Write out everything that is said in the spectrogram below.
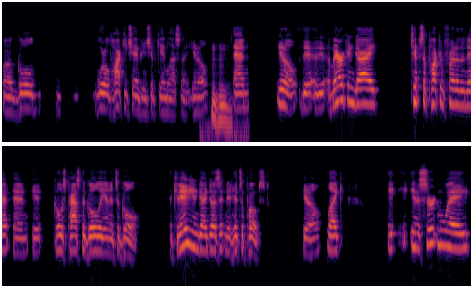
uh, gold World Hockey Championship game last night, you know? Mm-hmm. And, you know, the, the, American guy tips a puck in front of the net and it goes past the goalie and it's a goal. The Canadian guy does it and it hits a post. You know, like in a certain way,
